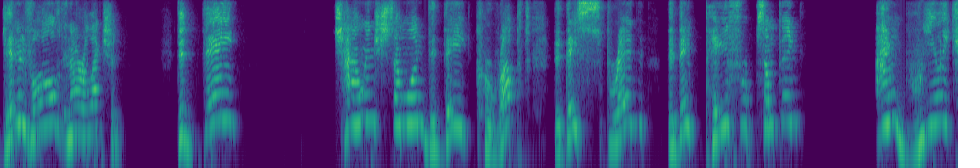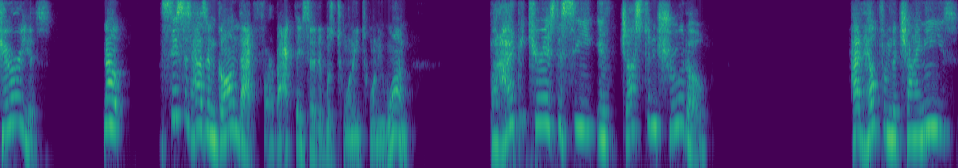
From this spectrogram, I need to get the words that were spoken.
get involved in our election? Did they challenge someone? Did they corrupt? Did they spread? Did they pay for something? I'm really curious. Now, CSIS hasn't gone that far back. They said it was 2021. But I'd be curious to see if Justin Trudeau had help from the Chinese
